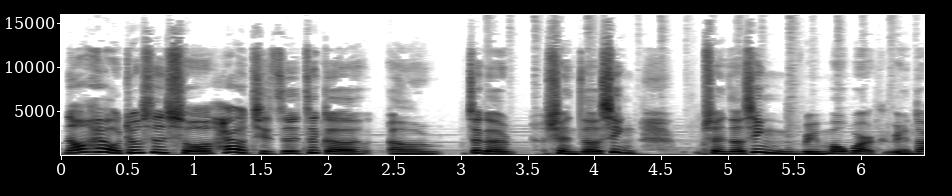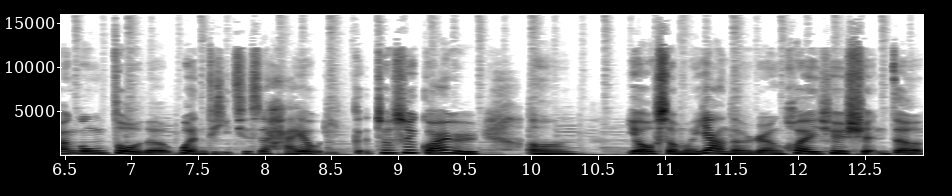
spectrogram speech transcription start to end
然后还有就是说，还有其实这个呃这个选择性选择性 remote work 远端工作的问题，其实还有一个就是关于嗯、有什么样的人会去选择。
